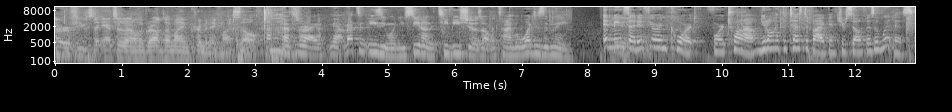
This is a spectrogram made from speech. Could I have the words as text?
I refuse to answer that on the grounds I might incriminate myself. That's right. Now, that's an easy one. You see it on the TV shows all the time, but what does it mean? It means that if you're in court for a trial, you don't have to testify against yourself as a witness.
